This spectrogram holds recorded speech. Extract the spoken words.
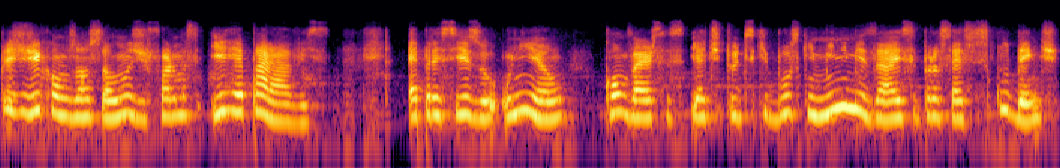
prejudicam os nossos alunos de formas irreparáveis. É preciso união, conversas e atitudes que busquem minimizar esse processo excludente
